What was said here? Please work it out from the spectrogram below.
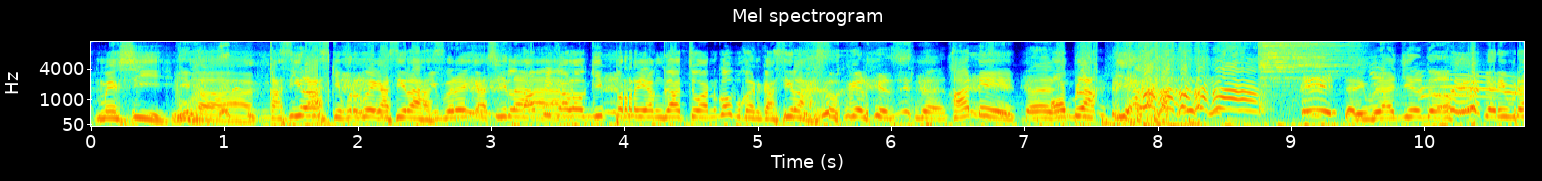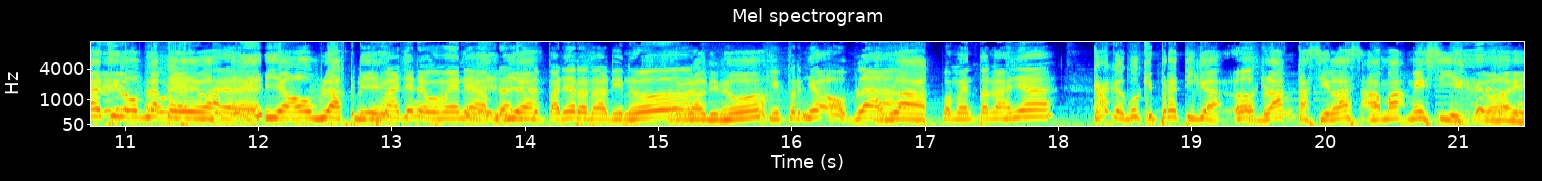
Messi Wah Kasilas kiper gue Kasilas Kipernya Casillas. Tapi kalau kiper yang gacuan gue bukan Kasilas Bukan Casillas. Hane Eh. Oblak Iya Dari Brazil tuh. Dari Brazil Oblak kayaknya Pak. Iya Oblak dia Lima aja ada pemainnya. Berarti Iya. depannya Ronaldinho. Ronaldinho Kipernya Oblak. Oblak. Pemain tengahnya Kagak gue kipernya tiga Oh, Oblak Kasilas sama Messi Woi.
